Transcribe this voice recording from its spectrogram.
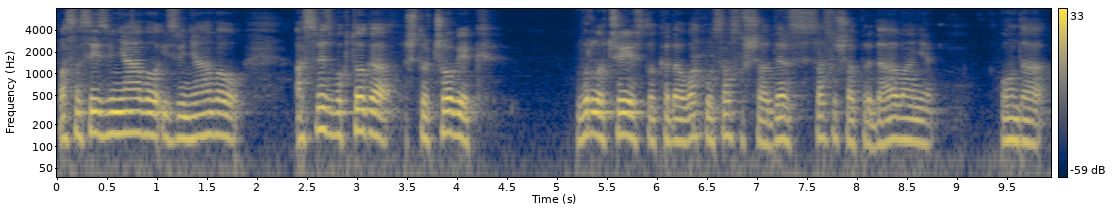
Pa sam se izvinjavao, izvinjavao, a sve zbog toga što čovjek vrlo često kada ovako sasluša ders, sasluša predavanje, onda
